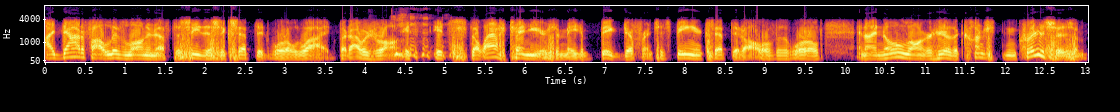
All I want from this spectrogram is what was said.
I doubt if I'll live long enough to see this accepted worldwide, but I was wrong. It, it's the last 10 years have made a big difference. It's being accepted all over the world, and I no longer hear the constant criticism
